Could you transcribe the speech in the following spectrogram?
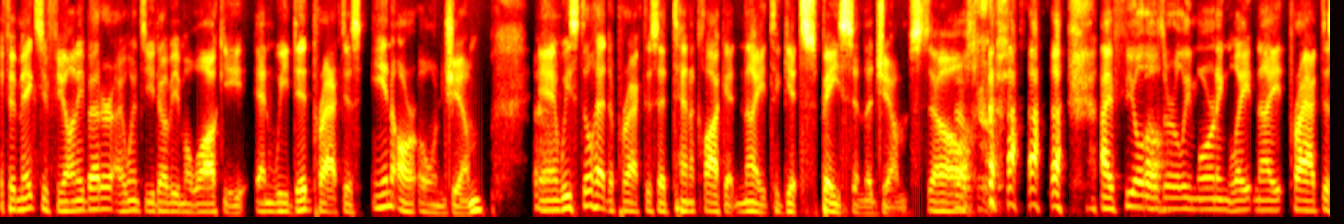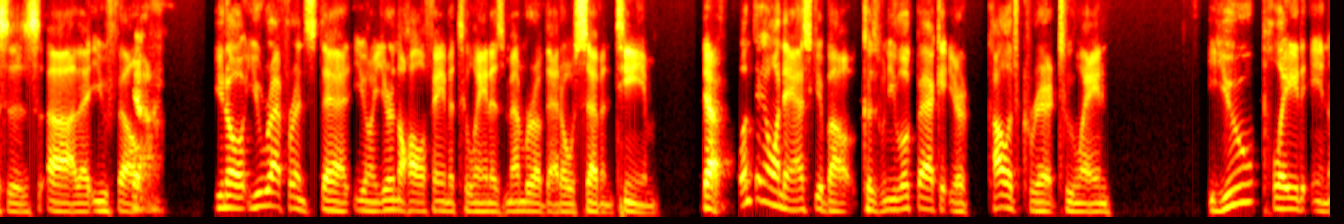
if it makes you feel any better, I went to UW Milwaukee and we did practice in our own gym. And we still had to practice at 10 o'clock at night to get space in the gym. So oh, I feel those early morning, late night practices uh, that you felt. Yeah. You know, you referenced that, you know, you're in the Hall of Fame at Tulane as member of that 07 team. Yeah. One thing I wanted to ask you about, because when you look back at your college career at Tulane, you played in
